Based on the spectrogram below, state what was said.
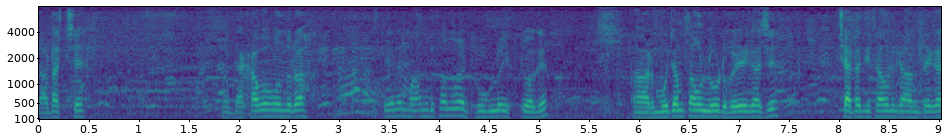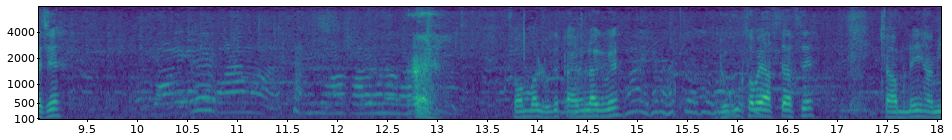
লাটাচ্ছে। দেখাবো বন্ধুরা। এখানে মান্ডি সাউন্ড মনে ঢুকলো একটু আগে। আর মোজাম সাউন্ড লোড হয়ে গেছে। চ্যাটার্জি সাউন্ডকে আনতে গেছে। সব মাল ঢুকতে টাইম লাগবে। ঢুকুক সবাই আস্তে আস্তে। চাপ নেই, আমি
